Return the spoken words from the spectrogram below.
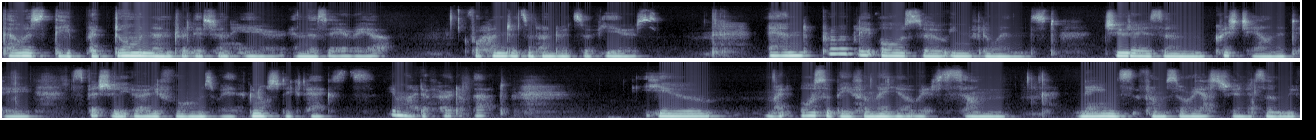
That was the predominant religion here in this area for hundreds and hundreds of years, and probably also influenced Judaism, Christianity, especially early forms with Gnostic texts. You might have heard of that. You might also be familiar with some names from Zoroastrianism if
